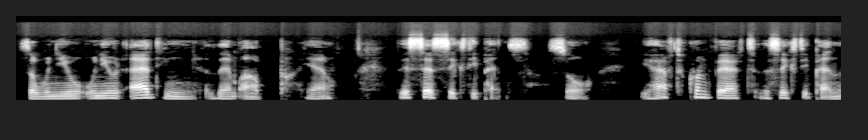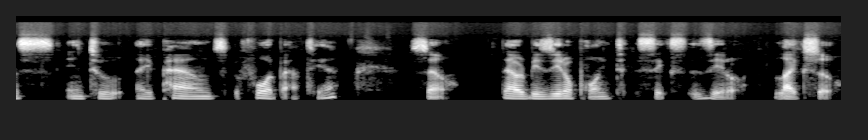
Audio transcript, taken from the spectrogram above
So when you when you're adding them up yeah this says 60 pence. So you have to convert the 60 pence into a pounds format yeah? So that would be 0.60 like so.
